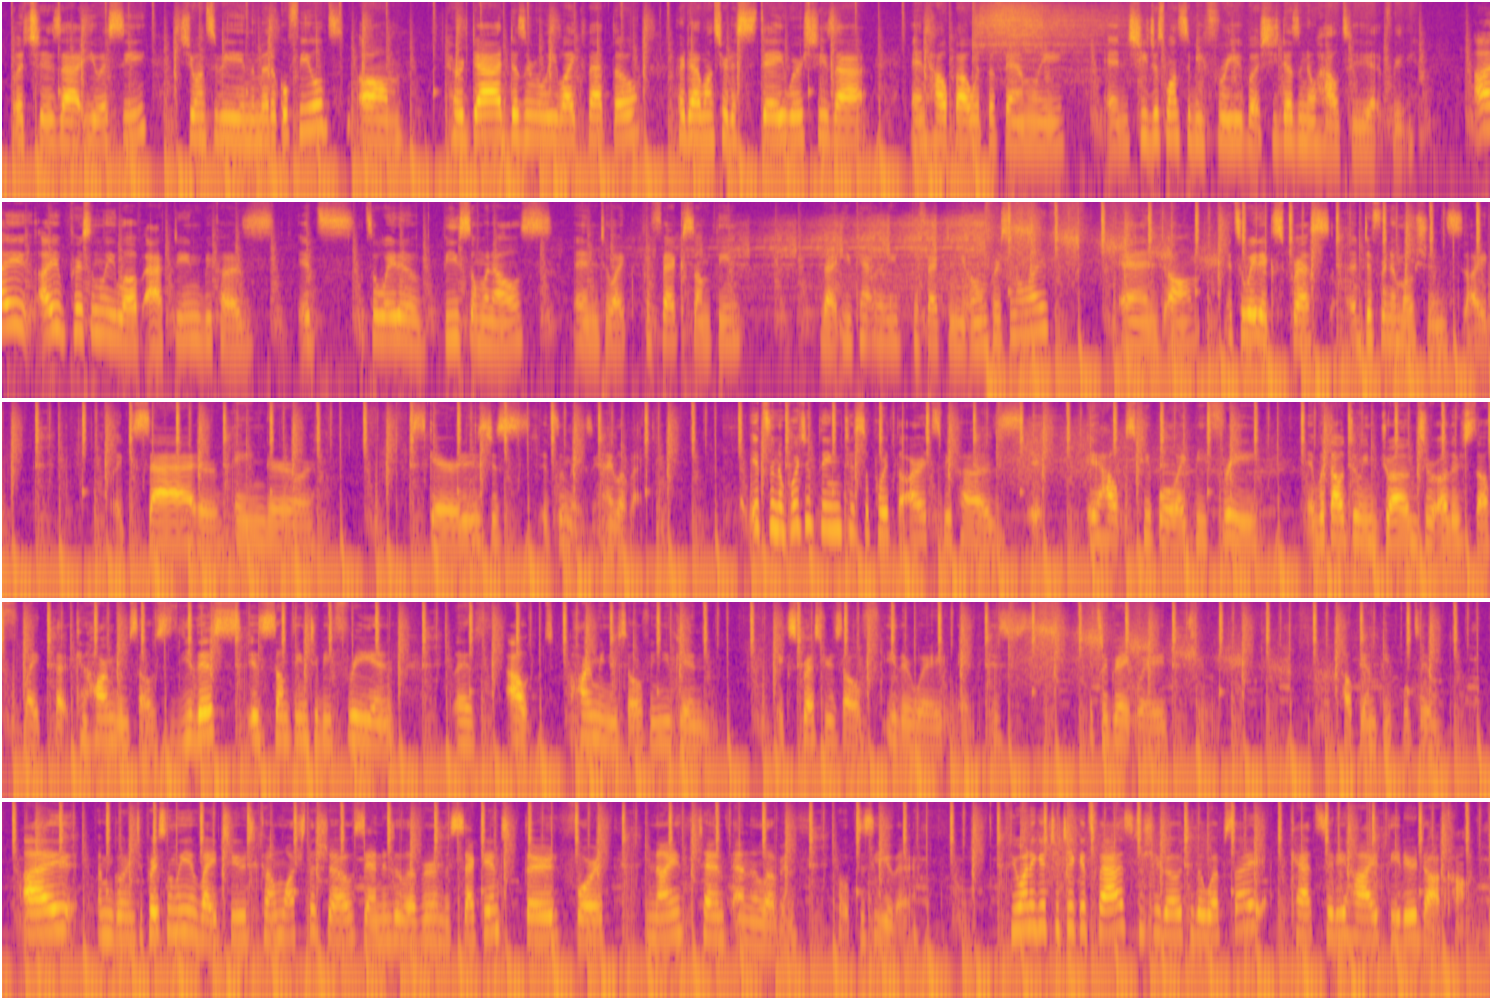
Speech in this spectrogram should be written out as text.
which is at USC. She wants to be in the medical fields. Um, her dad doesn't really like that though. Her dad wants her to stay where she's at and help out with the family. And she just wants to be free, but she doesn't know how to get free. I, I personally love acting because it's, it's a way to be someone else and to like perfect something that you can't really perfect in your own personal life. And um, it's a way to express uh, different emotions like, like sad or anger or scared. It's just, it's amazing. I love acting. It's an important thing to support the arts because it, it helps people like be free without doing drugs or other stuff like that can harm themselves. This is something to be free and without harming yourself and you can express yourself either way. And it's, it's a great way to help young people too. I am going to personally invite you to come watch the show Stand and Deliver on the 2nd, 3rd, 4th, 9th, 10th, and 11th. Hope to see you there. If you want to get your tickets fast, you should go to the website catcityhightheater.com.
